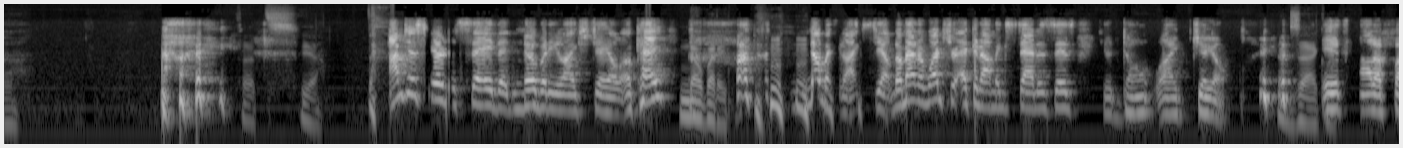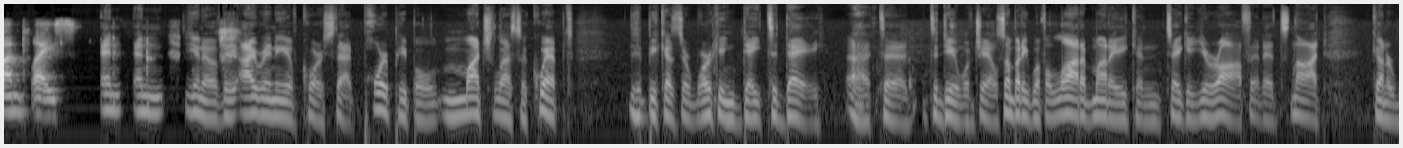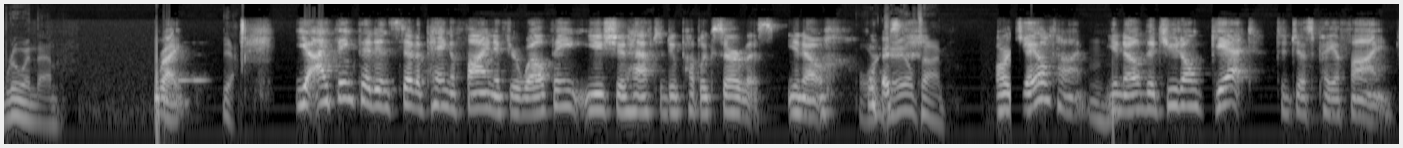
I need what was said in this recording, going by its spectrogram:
uh, that's yeah. I'm just here to say that nobody likes jail okay? Nobody. Nobody likes jail. No matter what your economic status is you don't like jail. Exactly. It's not a fun place and and you know the irony, of course, that poor people much less equipped because they're working day to day uh, to to deal with jail. Somebody with a lot of money can take a year off, and it's not going to ruin them. Right. Yeah. Yeah, I think that instead of paying a fine if you're wealthy, you should have to do public service. You know, or jail time. Or jail time. Mm-hmm. You know that you don't get to just pay a fine.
